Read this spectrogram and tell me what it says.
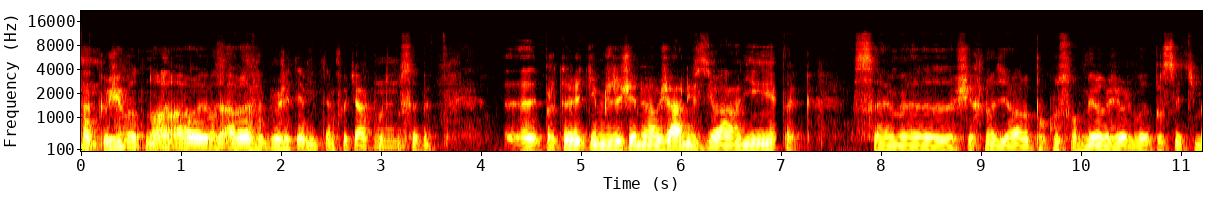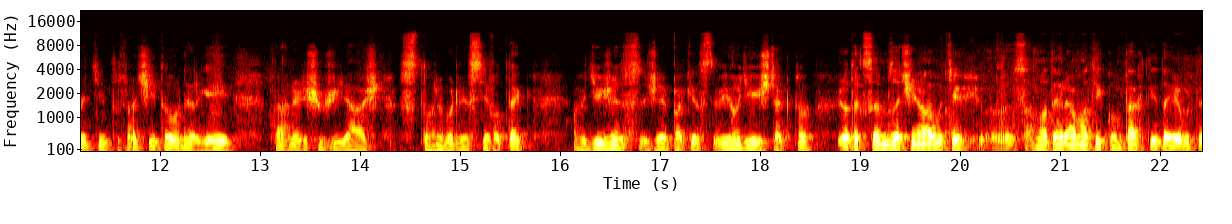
Tak život, no, ale, ale důležitý je mít ten foťák pod u sebe. Eh, protože tím, že nemám žádný vzdělání, tak jsem eh, všechno dělal pokus omyl, že nebo prostě tím, tím to tlačí tou energii, právě když už děláš 100 nebo 200 fotek a vidíš, že, že pak je vyhodíš, tak to, jo, tak jsem začínal u těch eh, s amatérama ty kontakty, tady ty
